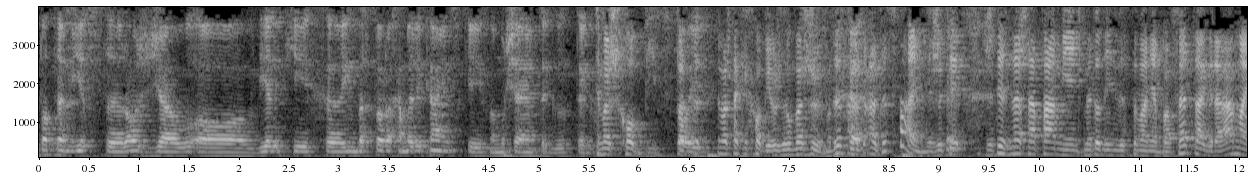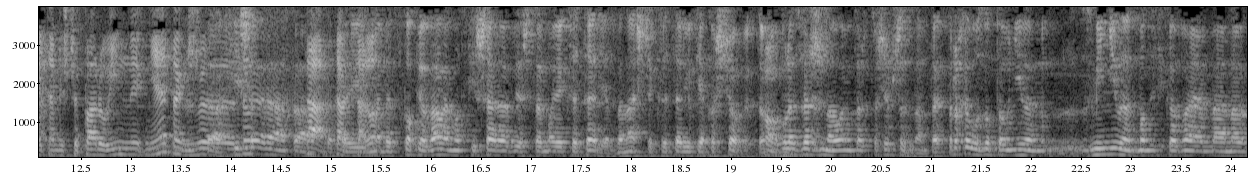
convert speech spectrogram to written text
potem jest rozdział o wielkich e, inwestorach amerykańskich. No musiałem tego. tego ty masz hobby. Swoich... Ty masz takie hobby, już zauważyłem. To jest, tak. ale to jest fajne, że ty, że ty znasz na pamięć metody inwestowania Buffetta, Grahama i tam jeszcze paru innych, nie? Także. Tak, Fischera, tak. tak, tak, tak. Nawet skopiowałem od Fischera, wiesz, te moje kryteria, 12 kryteriów jakościowych. To o, w ogóle zerżnąłem, to, to się przyznam. Tak? Trochę uzupełniłem, zmieniłem, zmodyfikowałem, na, na,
